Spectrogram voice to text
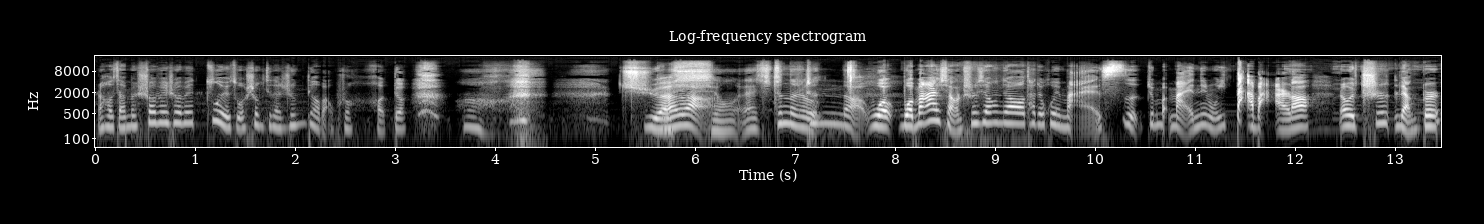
然后咱们稍微稍微做一做，剩下的扔掉吧。我说好的，啊，绝了。行，哎，真的是真的，我我妈想吃香蕉，她就会买四，就买买那种一大把的，然后吃两根儿，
